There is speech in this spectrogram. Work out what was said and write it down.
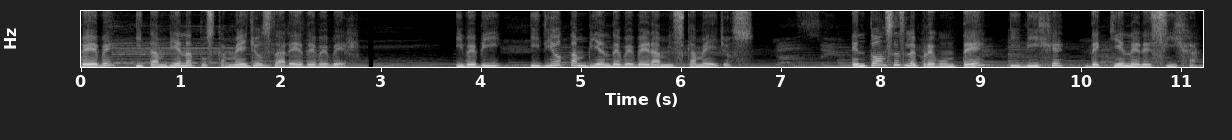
Bebe, y también a tus camellos daré de beber. Y bebí, y dio también de beber a mis camellos. Entonces le pregunté, y dije, ¿de quién eres hija?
